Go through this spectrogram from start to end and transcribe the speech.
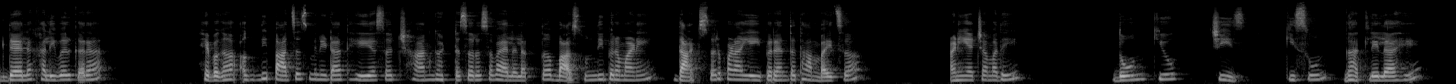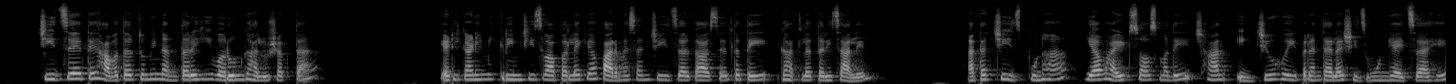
एकदा याला खालीवर करा. हे बघा अगदी पाचच मिनिटात हे असं छान घट्टसर असं व्हायला लागतं. बासुंदीप्रमाणे दाटसरपणा येईपर्यंत थांबायचं. आणि याच्यामध्ये दोन क्यूब चीज किसून घातलेलं आहे. चीज जे आहे ते हवं तर तुम्ही नंतरही वरून घालू शकता. या ठिकाणी मी क्रीम चीज वापरलं किंवा पार्मेसन चीज जर का असेल तर ते घातलं तरी चालेल. आता चीज पुन्हा या व्हाईट सॉसमध्ये छान एकजीव होईपर्यंत याला शिजवून घ्यायचं आहे.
